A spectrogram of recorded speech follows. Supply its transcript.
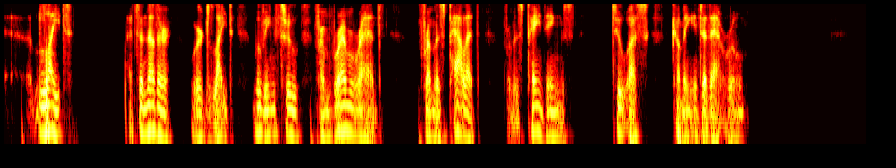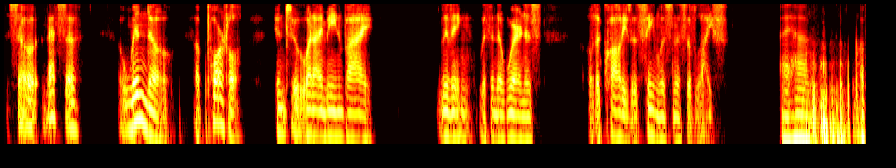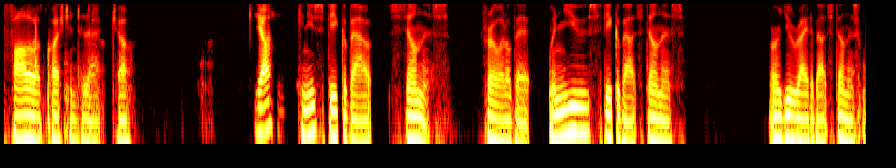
uh, light. That's another word, light, moving through from Rembrandt, from his palette, from his paintings to us coming into that room. So that's a, a window, a portal into what I mean by living with an awareness of the quality of the seamlessness of life. I have a follow up question to that, Joe. Yeah. Can you speak about stillness for a little bit? When you speak about stillness, or you write about stillness,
